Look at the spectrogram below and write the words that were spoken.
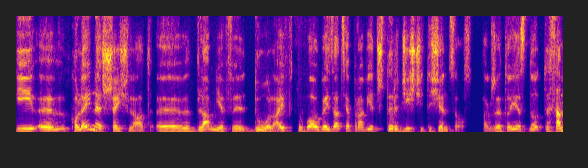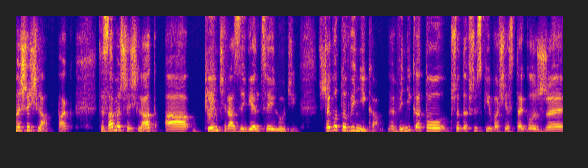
I e, kolejne 6 lat e, dla mnie w Duolife to była organizacja prawie 40 tysięcy osób. Także to jest no, te same 6 lat, tak? Te same 6 lat, a 5 razy więcej ludzi. Z czego to wynika? Wynika to przede wszystkim właśnie z tego, że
